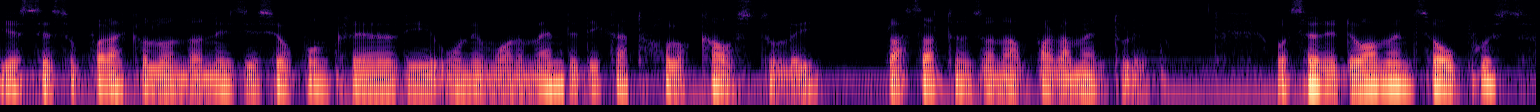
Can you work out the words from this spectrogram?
este supărat că londonezii se opun creării unui monument dedicat Holocaustului plasat în zona Parlamentului. O serie de oameni s-au opus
